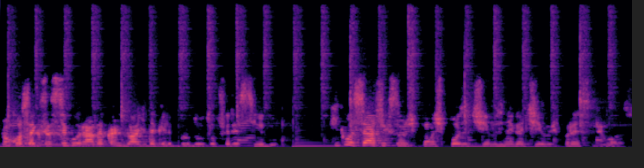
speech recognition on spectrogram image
não consegue se assegurar da qualidade daquele produto oferecido. O que, você acha que são os pontos positivos e negativos para esse negócio?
